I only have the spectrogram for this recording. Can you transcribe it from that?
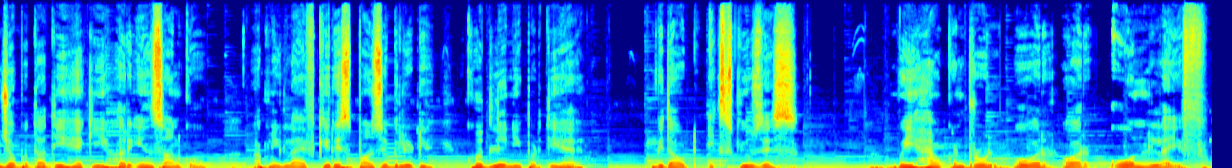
जो बताती है कि हर इंसान को अपनी लाइफ की रिस्पॉन्सिबिलिटी खुद लेनी पड़ती है without excuses we have control over our own life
